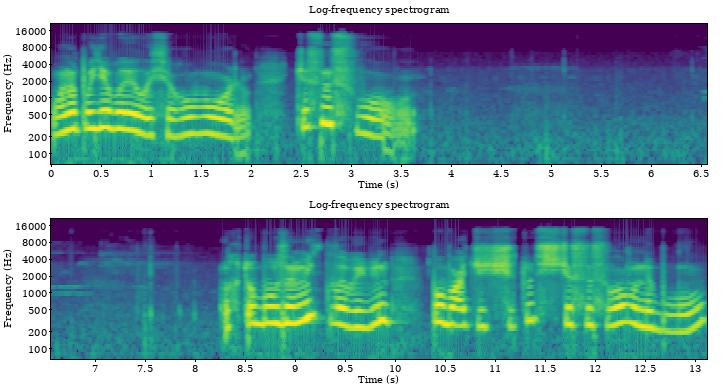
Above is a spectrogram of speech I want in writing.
Вона появилася, говорю. Чесне слово. Хто був замітливий, він побачить, що тут чесне слово не було.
